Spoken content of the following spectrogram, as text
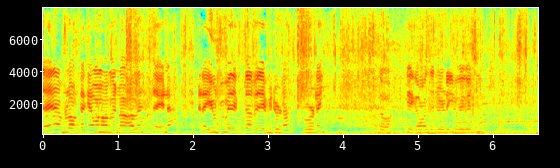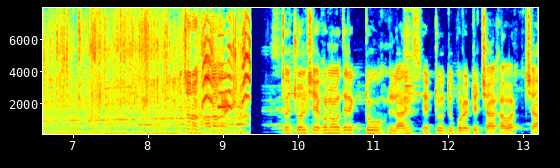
জানি না ব্লগটা কেমন হবে, না হবে, জানি না। এটা ইউটিউবে দেখতে হবে এই ভিডিওটা পুরোটাই। তো কেক আমাদের রেডি হয়ে গেছে। চলো, খাওয়া দাওয়া করে তো চলছে এখন আমাদের একটু লাঞ্চ একটু দুপুরে, একটু চা খাওয়া চা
